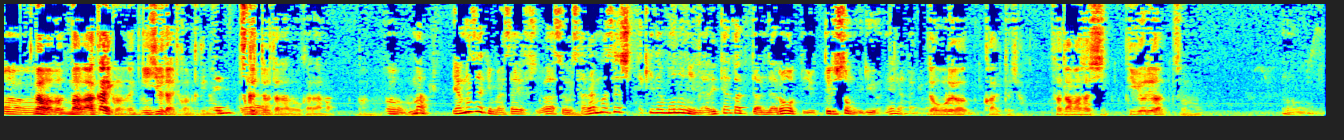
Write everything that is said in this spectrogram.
あまあ、まあ若い頃ね。20代とかの時のえ作った歌だろうから、うん、まあ、山崎正義は、そういうさだまさし的なものになりたかったんだろうって言ってる人もいるよね、中には。で俺が書いたじゃん。さだまさしっていうよりはそのうん。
